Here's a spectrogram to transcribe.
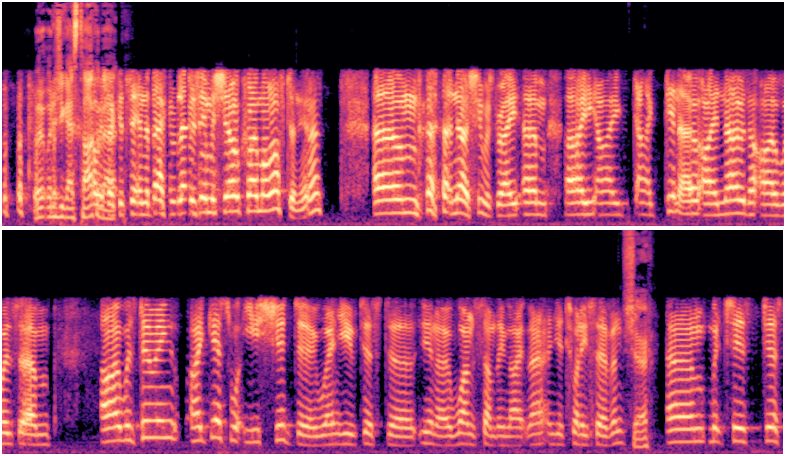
what, what did you guys talk I wish I could sit in the back of a limousine with Sheryl Crow more often, you know. Um, no, she was great. Um, I, I, I, you know, I know that I was, um, I was doing, I guess, what you should do when you've just, uh, you know, won something like that and you're 27 Sure. um, which is just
